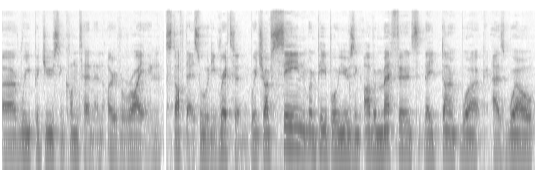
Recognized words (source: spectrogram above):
uh, reproducing content and overwriting stuff that is already written, which I've seen when people are using other methods, they don't work as well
